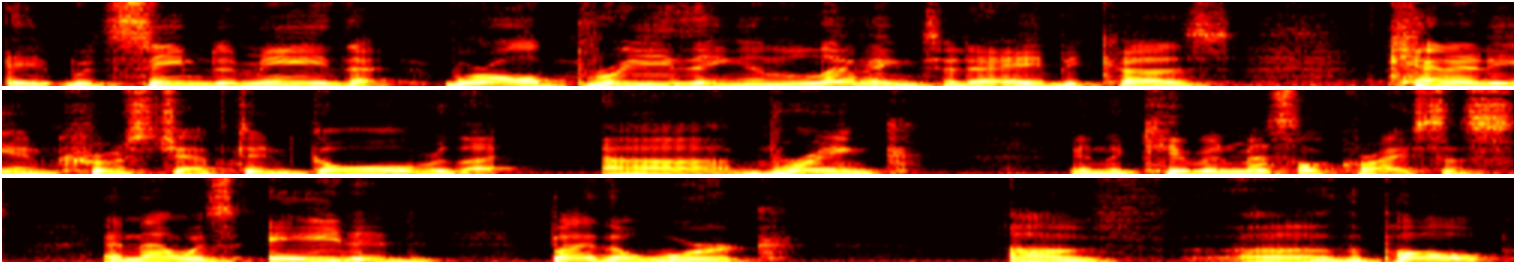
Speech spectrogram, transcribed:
it would seem to me that we're all breathing and living today because Kennedy and Khrushchev didn't go over the uh, brink in the Cuban Missile Crisis, and that was aided by the work of uh, the Pope.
